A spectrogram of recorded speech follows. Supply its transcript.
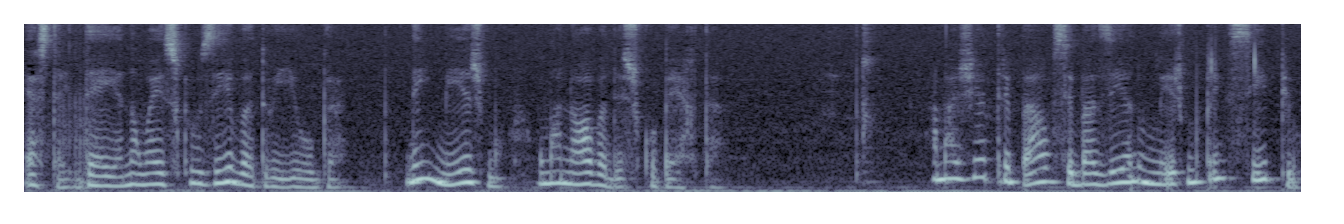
Esta ideia não é exclusiva do yoga, nem mesmo uma nova descoberta. A magia tribal se baseia no mesmo princípio.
